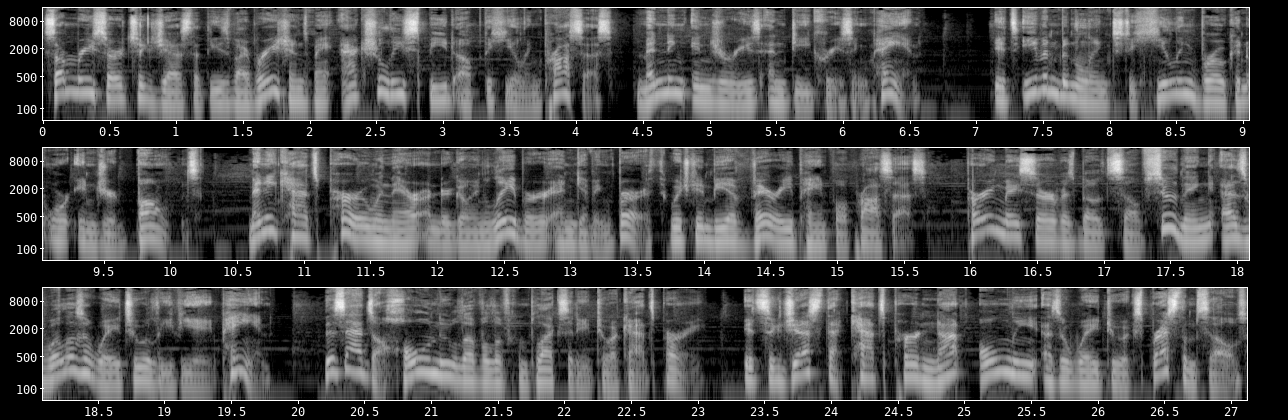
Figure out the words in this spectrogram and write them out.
Some research suggests that these vibrations may actually speed up the healing process, mending injuries and decreasing pain. It's even been linked to healing broken or injured bones. Many cats purr when they are undergoing labor and giving birth, which can be a very painful process. Purring may serve as both self soothing as well as a way to alleviate pain. This adds a whole new level of complexity to a cat's purring. It suggests that cats purr not only as a way to express themselves,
